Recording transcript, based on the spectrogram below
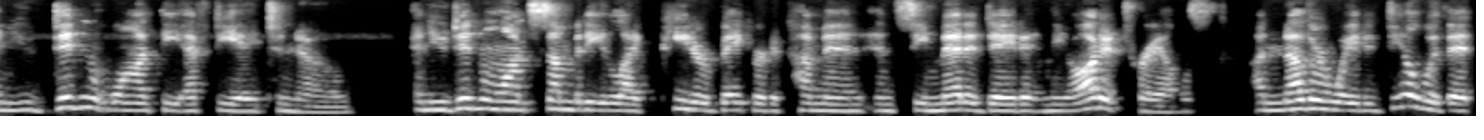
and you didn't want the FDA to know, and you didn't want somebody like Peter Baker to come in and see metadata in the audit trails, another way to deal with it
